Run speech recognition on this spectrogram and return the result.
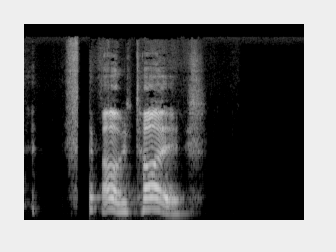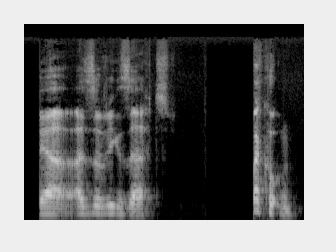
oh, toll. Ja, also wie gesagt. Mal gucken.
